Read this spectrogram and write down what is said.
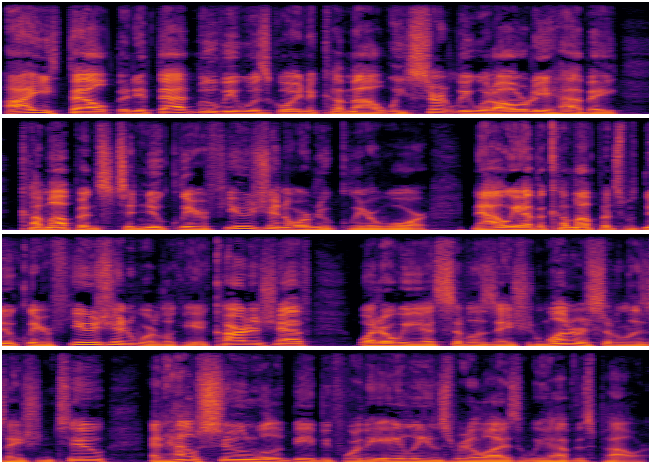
I felt that if that movie was going to come out, we certainly would already have a comeuppance to nuclear fusion or nuclear war. Now we have a comeuppance with nuclear fusion. We're looking at Kardashev. What are we, a civilization one or a civilization two? And how soon will it be before the aliens realize that we have this power?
